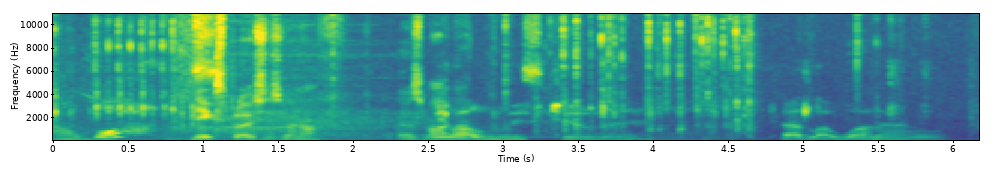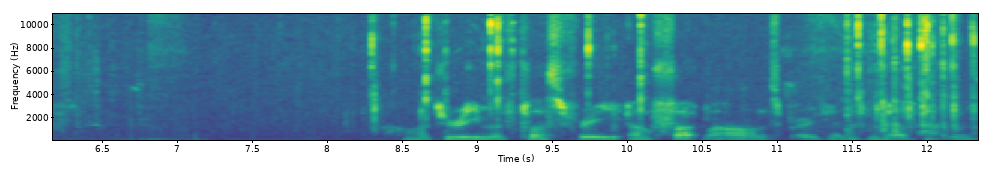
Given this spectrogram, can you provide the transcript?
Oh what? The explosives went off. It was my We like bad. almost killed it. Had like one out. Oh, dream of plus three. Oh fuck, my arm's broken. I think that happens.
